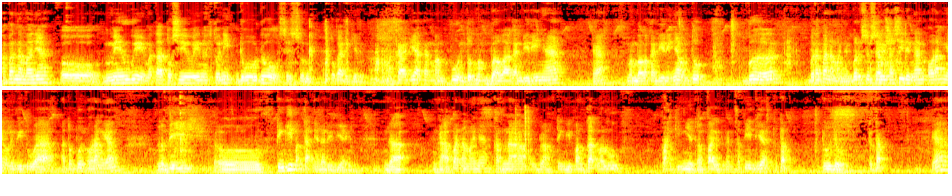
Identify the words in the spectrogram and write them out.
apa namanya oh, mewe mata atau siwe no hito ni dodo sesuru kotoka dikiru maka dia akan mampu untuk membawakan dirinya ya membawakan dirinya untuk ber berapa namanya bersosialisasi dengan orang yang lebih tua ataupun orang yang lebih uh, tinggi pangkatnya dari dia ini. Nggak nggak apa namanya karena udah tinggi pangkat lalu pak gini atau apa gitu kan. Tapi dia tetap dodo, tetap ya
